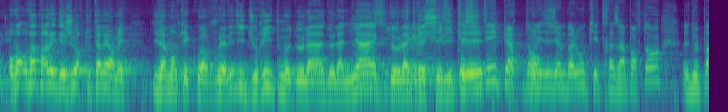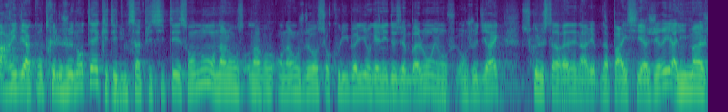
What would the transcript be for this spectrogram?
On va, on va parler des joueurs tout à l'heure, mais il a manqué quoi? Vous l'avez dit, du rythme, de la, de la niaque, de l'agressivité. L'efficacité, perte dans Bon. les deuxièmes ballons qui est très important, euh, de ne pas arriver à contrer le jeu nantais qui était d'une simplicité sans nom. On allonge, on, avance- on allonge devant sur Koulibaly, on gagne les deuxièmes ballons et on, on jeu direct, ce que le Stade Rennais n'arrive- n'a pas réussi à gérer. À l'image,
